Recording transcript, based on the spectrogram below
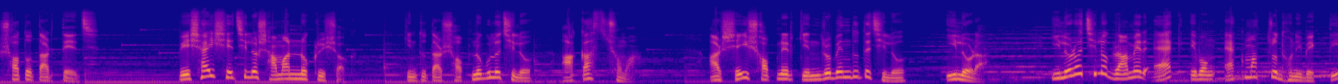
সততার তেজ। পেশায় সে ছিল সামান্য কৃষক, কিন্তু তার স্বপ্নগুলো ছিল আকাশ ছোঁয়া আর সেই স্বপ্নের কেন্দ্রবিন্দুতে ছিল ইলোরা। ইলোরা ছিল গ্রামের এক এবং একমাত্র ধনী ব্যক্তি,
